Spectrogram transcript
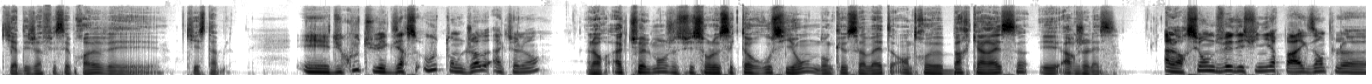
qui a déjà fait ses preuves et qui est stable. Et du coup, tu exerces où ton job actuellement? Alors actuellement, je suis sur le secteur Roussillon, donc ça va être entre Barcarès et Argelès. Alors, si on devait définir, par exemple, euh,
